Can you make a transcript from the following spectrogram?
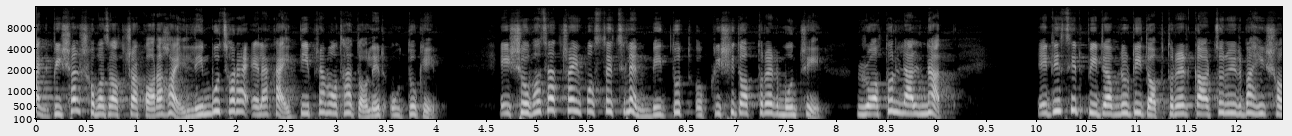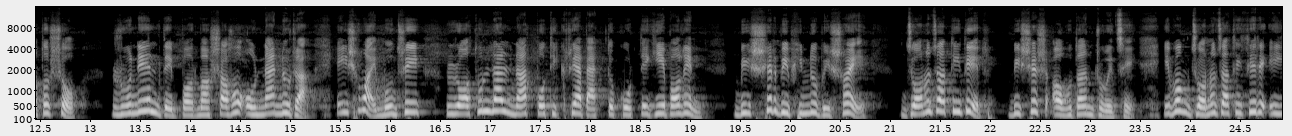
এক বিশাল শোভাযাত্রা করা হয় লিম্বুছড়া এলাকায় তিপ্রামথা দলের উদ্যোগে। এই শোভাযাত্রায় উপস্থিত ছিলেন বিদ্যুৎ ও কৃষি দপ্তরের মন্ত্রী রতনলাল নাথ। এডিসির পিডব্লিউডি দপ্তরের কার্যনির্বাহী সদস্য রুনেল দেববর্মা সহ অন্যান্যরা এই সময় মন্ত্রী রতনলাল নাথ প্রতিক্রিয়া ব্যক্ত করতে গিয়ে বলেন, বিশ্বের বিভিন্ন বিষয়ে জনজাতিদের বিশেষ অবদান রয়েছে এবং জনজাতিদের এই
